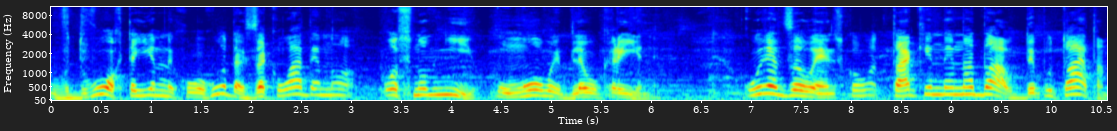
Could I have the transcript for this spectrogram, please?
в двох таємних угодах закладено основні умови для України. Уряд Зеленського так і не надав депутатам,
